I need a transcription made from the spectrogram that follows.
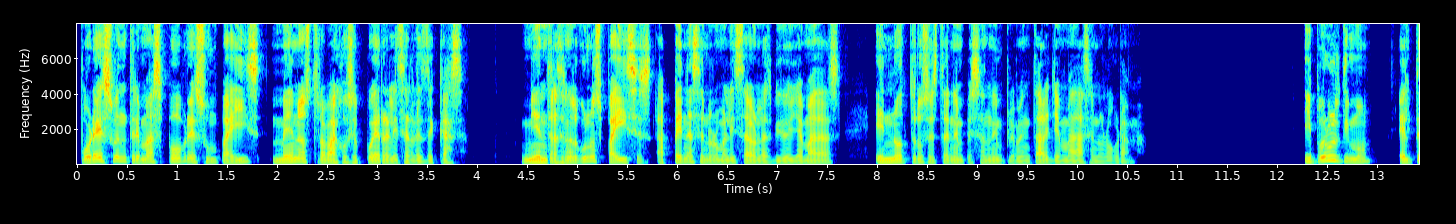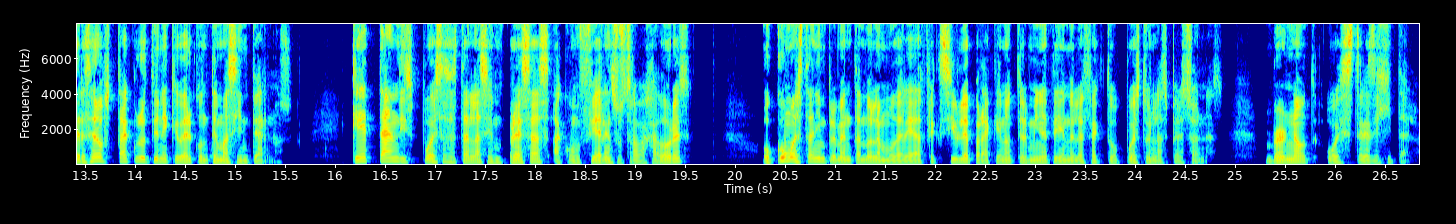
Por eso, entre más pobre es un país, menos trabajo se puede realizar desde casa. Mientras en algunos países apenas se normalizaron las videollamadas, en otros están empezando a implementar llamadas en holograma. Y por último, el tercer obstáculo tiene que ver con temas internos. ¿Qué tan dispuestas están las empresas a confiar en sus trabajadores? ¿O cómo están implementando la modalidad flexible para que no termine teniendo el efecto opuesto en las personas? Burnout o estrés digital.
